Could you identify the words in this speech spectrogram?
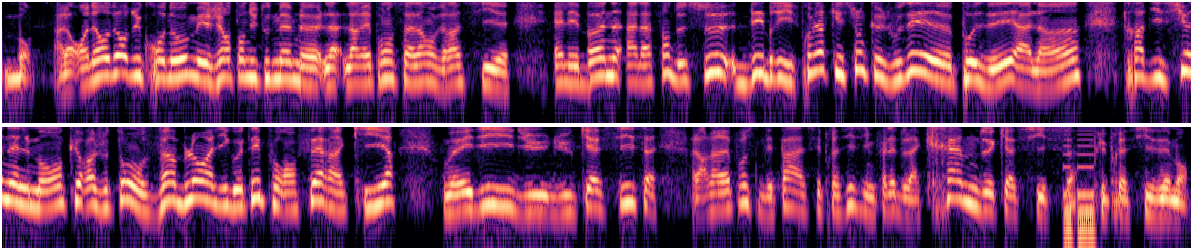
Bon, alors on est en dehors du chrono, mais j'ai entendu tout de même la, la réponse, Alain. On verra si elle est bonne à la fin de ce débrief. Première question que je vous ai euh, posée, Alain. Traditionnellement, que rajoute-t-on au vin blanc aligoté pour en faire un kir? Vous m'avez dit du, du cassis. Alors la réponse n'était pas assez précise. Il me fallait de la crème de cassis, plus précisément.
